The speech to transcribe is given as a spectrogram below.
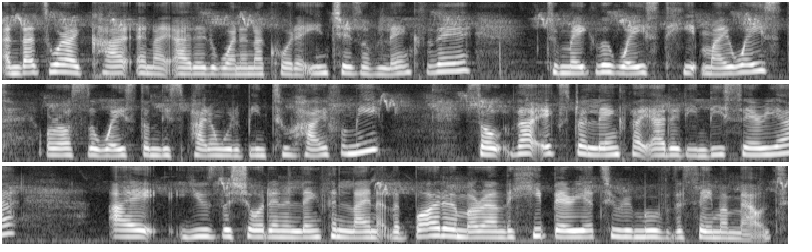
And that's where I cut and I added one and a quarter inches of length there to make the waist hit my waist or else the waist on this pattern would have been too high for me. So that extra length I added in this area, I use the shorten and lengthen line at the bottom around the hip area to remove the same amount.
